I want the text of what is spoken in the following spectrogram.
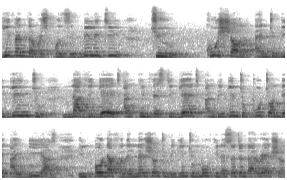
given the responsibility to cushion and to begin to navigate and investigate and begin to put on the ideas in order for the nation to begin to move in a certain direction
